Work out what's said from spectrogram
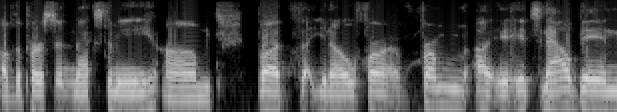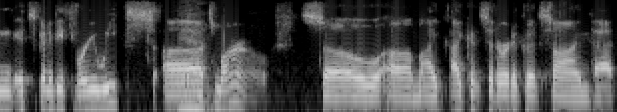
of the person next to me. Um, but you know for from uh, it's now been it's going to be three weeks uh, Yeah. tomorrow. So um, I, I consider it a good sign that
